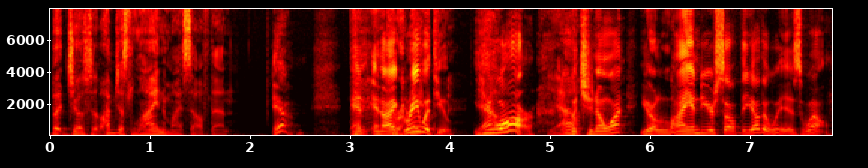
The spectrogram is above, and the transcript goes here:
But Joseph, I'm just lying to myself then. Yeah. And, and I right? agree with you. Yeah. You are. Yeah. But you know what? You're lying to yourself the other way as well.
